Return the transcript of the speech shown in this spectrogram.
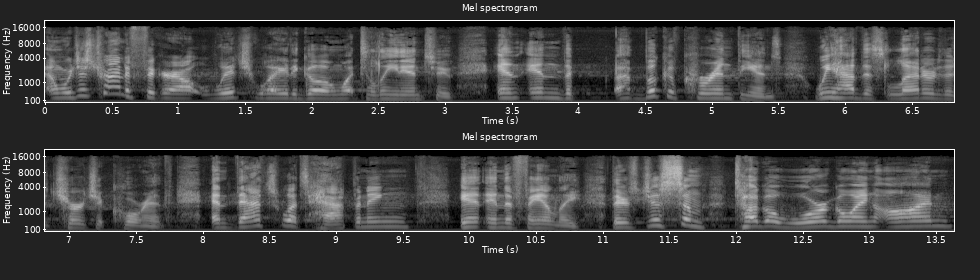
And we're just trying to figure out which way to go and what to lean into. In, in the uh, book of Corinthians, we have this letter to the church at Corinth. And that's what's happening in, in the family. There's just some tug of war going on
